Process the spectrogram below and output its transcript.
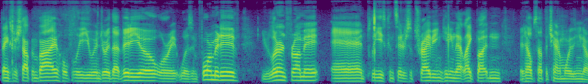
Thanks for stopping by. Hopefully you enjoyed that video or it was informative, you learned from it, and please consider subscribing, hitting that like button. It helps out the channel more than you know.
